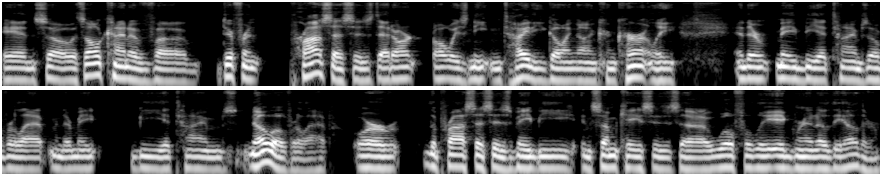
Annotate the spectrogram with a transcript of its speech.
And so it's all kind of uh, different processes that aren't always neat and tidy going on concurrently. And there may be at times overlap, and there may be at times no overlap, or the processes may be, in some cases, uh, willfully ignorant of the other.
